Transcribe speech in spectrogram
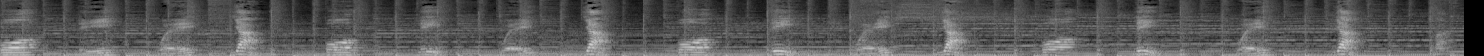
玻利亚，波利维亚，波利维亚，波利。维亚，慢。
